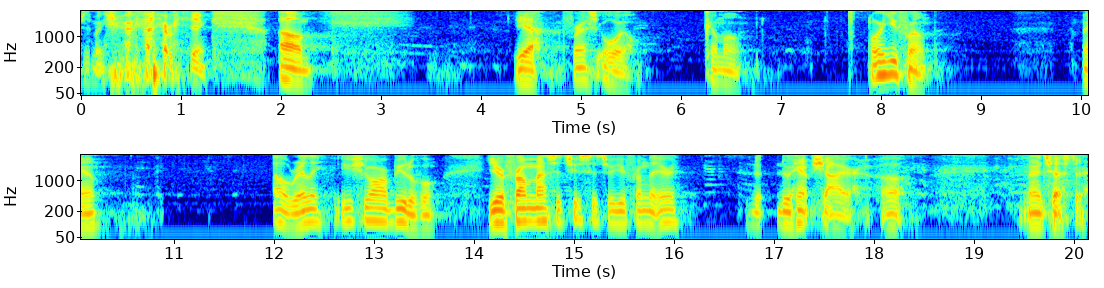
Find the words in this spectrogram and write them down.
just make sure I got everything. Um, yeah, fresh oil. Come on. Where are you from, ma'am? Oh, really? You sure are beautiful. You're from Massachusetts or you're from the area? New Hampshire. Oh, Manchester.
